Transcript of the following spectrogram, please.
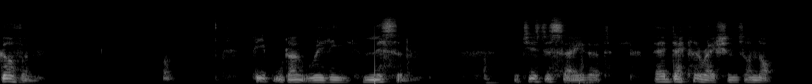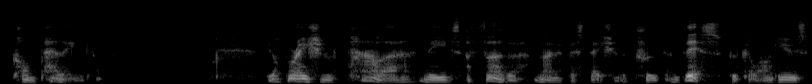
govern. People don't really listen, which is to say that their declarations are not compelling. The operation of power needs a further manifestation of truth, and this, Foucault argues,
